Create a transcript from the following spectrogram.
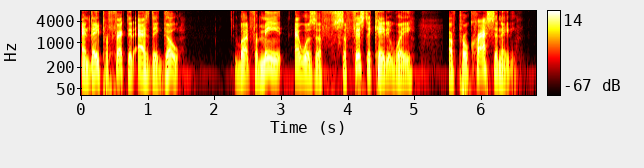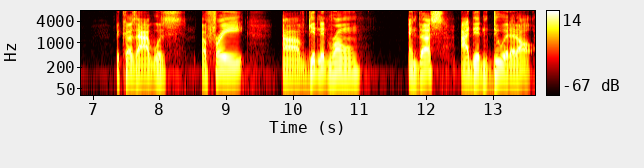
and they perfect it as they go. But for me, it was a sophisticated way of procrastinating because I was afraid of getting it wrong, and thus I didn't do it at all.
